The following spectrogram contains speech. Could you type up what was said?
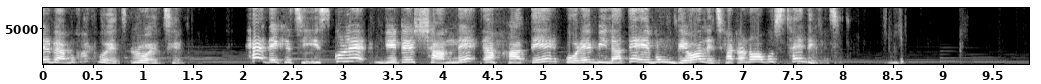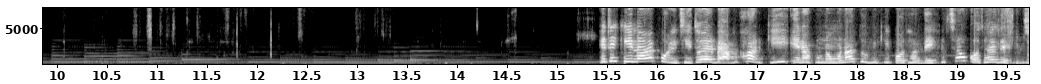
এর ব্যবহার রয়েছে। হ্যাঁ দেখেছি। স্কুলের গেটের সামনে হাতে করে বিলাতে এবং দেওয়ালে ছাটানো অবস্থায় দেখেছি। এটি কি নামে পরিচিত? এর ব্যবহার কি? এরকম নমুনা তুমি কি কোথাও দেখেছ? কোথায় দেখেছ?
